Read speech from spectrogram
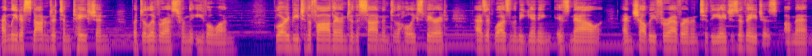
And lead us not into temptation, but deliver us from the evil one. Glory be to the Father, and to the Son, and to the Holy Spirit, as it was in the beginning, is now, and shall be forever, and unto the ages of ages. Amen.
